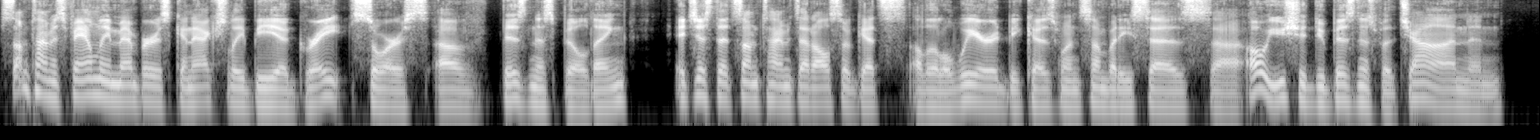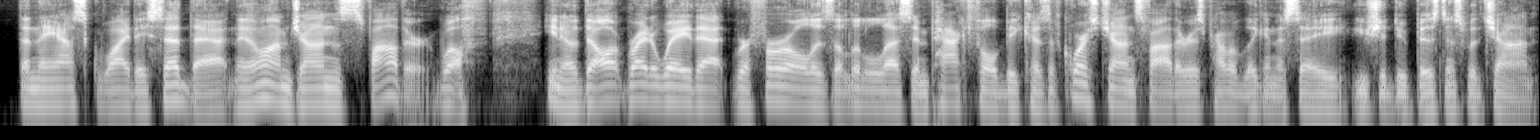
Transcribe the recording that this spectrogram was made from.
sometimes family members can actually be a great source of business building. It's just that sometimes that also gets a little weird because when somebody says, uh, "Oh, you should do business with John," and then they ask why they said that, and they, "Oh, I'm John's father." Well, you know, right away that referral is a little less impactful because, of course, John's father is probably going to say you should do business with John.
